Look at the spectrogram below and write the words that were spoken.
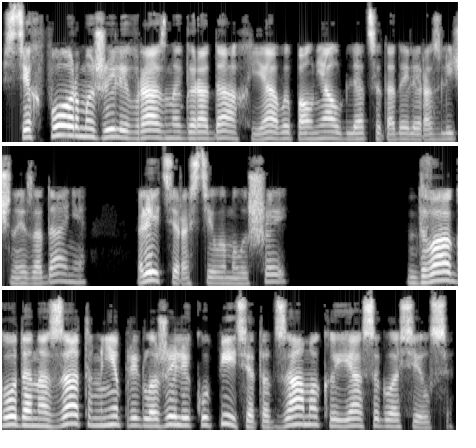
С тех пор мы жили в разных городах, я выполнял для цитадели различные задания, Летти растила малышей. Два года назад мне предложили купить этот замок, и я согласился.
